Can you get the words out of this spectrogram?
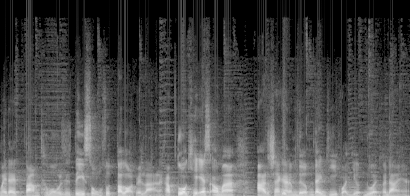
ไม่ได้ตามเทอร์โมเวลซิตี้สูงสุดตลอดเวลานะครับ ตัว KS เอามาอาจจะใช้งานเดิมๆได้ดีกว่าเยอะด้วยก็ได้ฮะ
